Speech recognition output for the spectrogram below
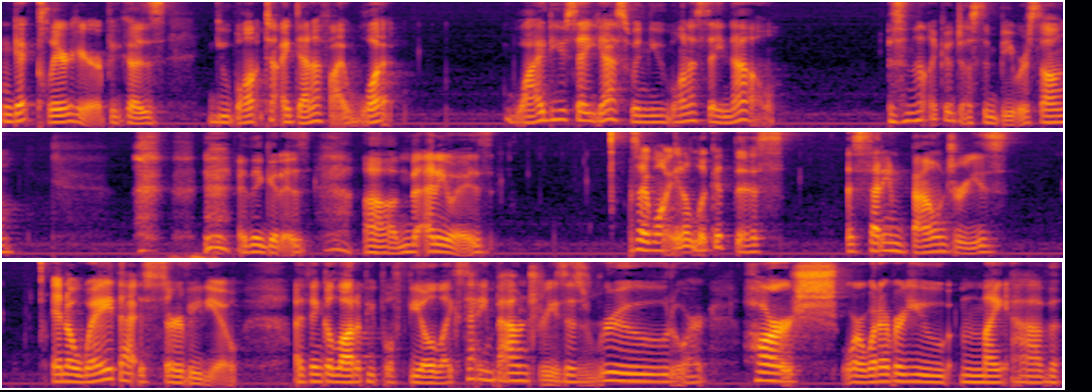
And get clear here because you want to identify what why do you say yes when you want to say no? Isn't that like a Justin Bieber song? I think it is. Um, but, anyways, so I want you to look at this as setting boundaries in a way that is serving you. I think a lot of people feel like setting boundaries is rude or harsh or whatever you might have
